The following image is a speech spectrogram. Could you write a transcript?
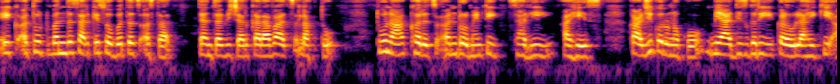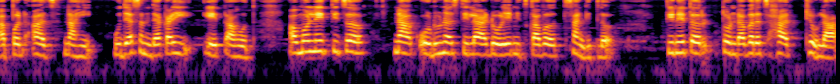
एक अतूट बंदसारखे सोबतच असतात. त्यांचा विचार करावाच लागतो. तू ना खरंच अनरोमॅन्टिक झाली आहेस. काळजी करू नको. मी आधीच घरी कळवलं आहे की आपण आज नाही. उद्या संध्याकाळी येत आहोत. अमोलने तिचं नाक ओढूनच तिला डोळे मिचकावत सांगितलं. तिने तर तोंडावरच हात ठेवला.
